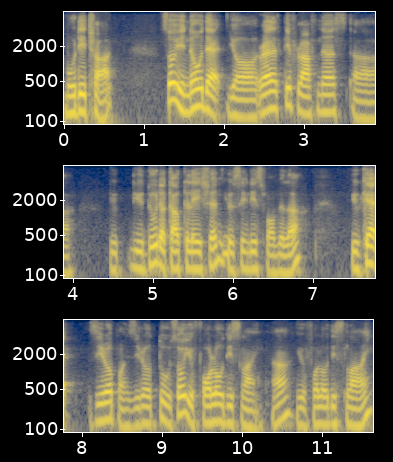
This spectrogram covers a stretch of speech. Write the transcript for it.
Moody chart. So you know that your relative roughness, uh, you, you do the calculation using this formula, you get 0.02. So you follow this line. Huh? You follow this line.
